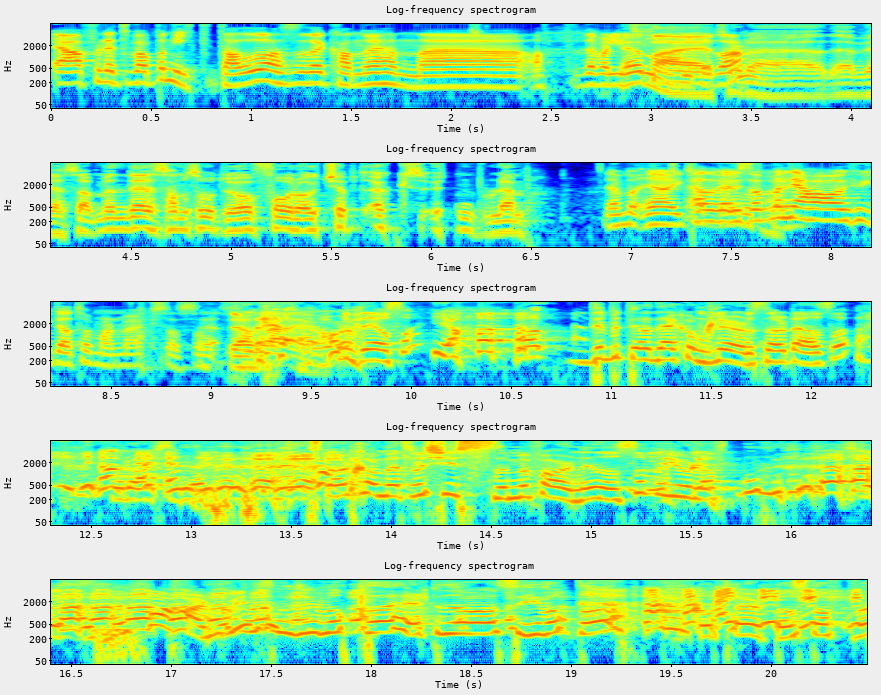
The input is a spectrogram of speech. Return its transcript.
ja, for dette var på 90-tallet, så det kan jo hende at det var litt Ja, nei, finere da. tror det, det er. Men det er det samme som at du får kjøpt øks uten problem. Ja, men, det var liksom, men jeg har hugd av tommelen med øks også. Så Ja, det er har du det også? Ja. Ja, det betyr at jeg kommer til å gjøre det snart, jeg også. Snart kommer jeg til å kysse med faren din også på julaften. Faren min! Som du måtte helt til du var syv-åtte år og turte å stoppe.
